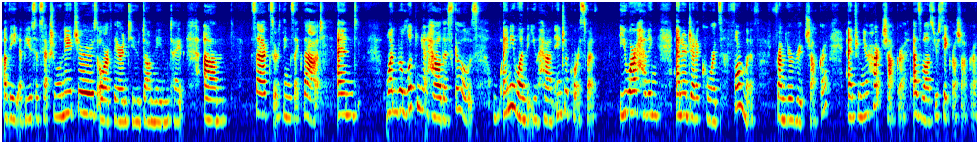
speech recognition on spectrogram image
of the abusive sexual natures or if they're into dominating type um, sex or things like that. And when we're looking at how this goes, anyone that you have intercourse with, you are having energetic cords form with from your root chakra and from your heart chakra, as well as your sacral chakra.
